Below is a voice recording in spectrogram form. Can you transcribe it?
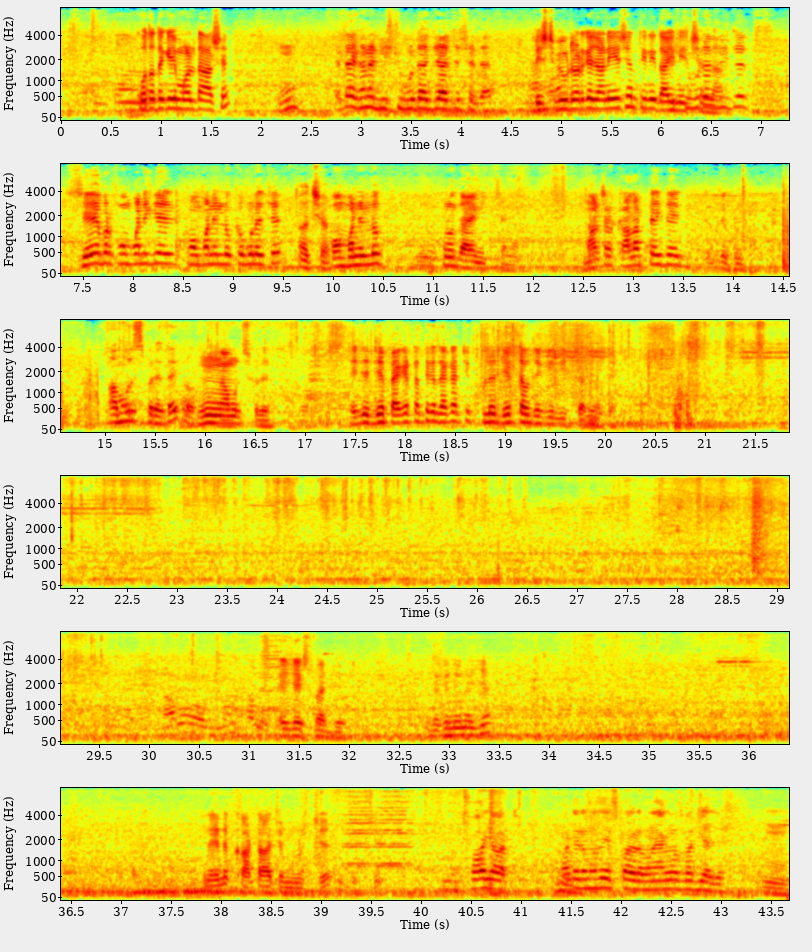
কোথা থেকে এই মালটা আসে? হুম? এটা এখানে ডিস্ট্রিবিউটার যে আছে সেটা ডিস্ট্রিবিউটারকে জানিয়েছেন তিনি দায়ী নিচ্ছেন ডিস্ট্রিবিউটার না সে এবার কোম্পানিকে কোম্পানির লোককে বলেছে। আচ্ছা। কোম্পানির লোক কোনো দায় নিচ্ছে না। মালটার কালারটাই দেখুন। আমুল স্প্রে তাই তো? হুম আমুল স্প্রে এই যে যে প্যাকেটটা থেকে দেখাচ্ছি খুলে ডেটটাও দেখিয়ে দিচ্ছি আপনাকে। এই যে এক্সপায়ার ডেট দেখে নিন এই যে। না, এটা কাটা আছে মনে হচ্ছে। দেখছি ছয় আট। আটের মাসে এক্সপায়ার মানে এক মাস বাকি আছে। হুম।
